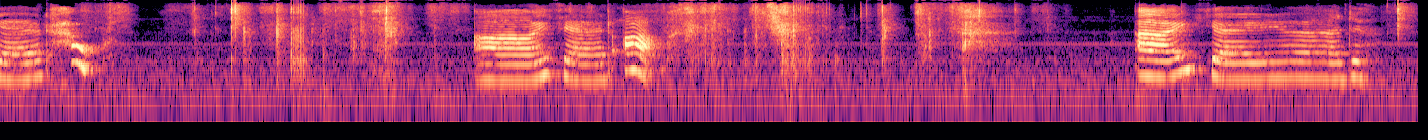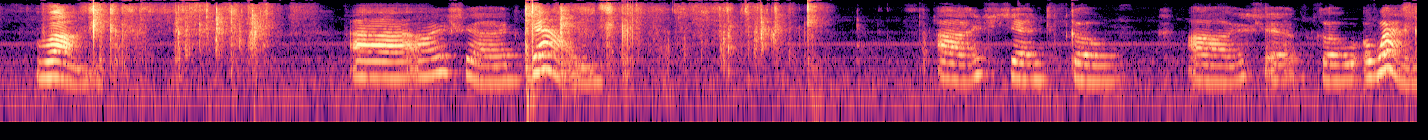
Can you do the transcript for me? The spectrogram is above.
said help. I said up. I said run. I said down. I said go. I said go away.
